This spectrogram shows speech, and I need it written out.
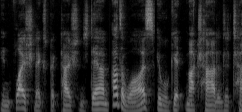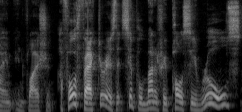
inflation expectations down. Otherwise, it will get much harder to tame inflation. A fourth factor is that simple monetary policy rules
